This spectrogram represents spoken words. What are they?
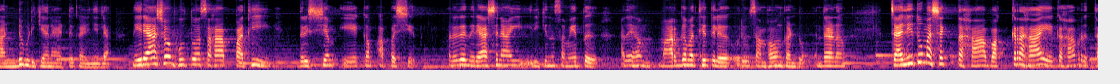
കണ്ടുപിടിക്കാനായിട്ട് കഴിഞ്ഞില്ല. നിരാശോ ഭൂത്വ സഹ പതി ദൃശ്യം ഏകം അപശ്യത്. വളരെ നിരാശനായി ഇരിക്കുന്ന സമയത്ത് അദ്ദേഹം മാർഗമധ്യത്തിൽ ഒരു സംഭവം കണ്ടു. എന്താണ്? ചലിതുമശക്ത വക്ര ഏക വൃദ്ധ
